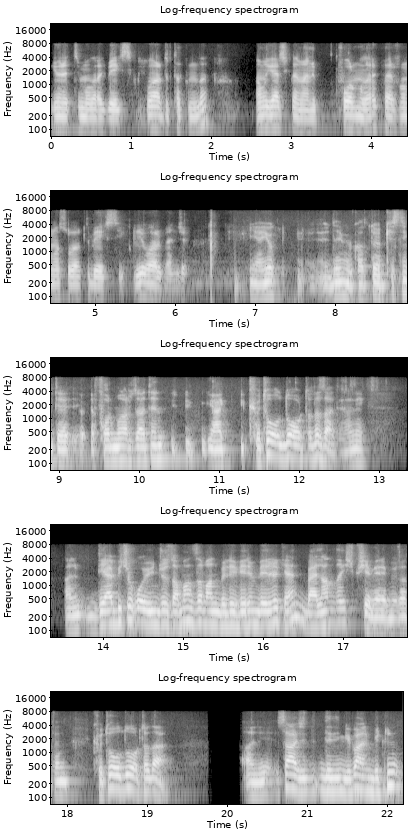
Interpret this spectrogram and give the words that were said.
yönetim olarak bir eksiklik vardır takımda. Ama gerçekten hani form olarak performans olarak da bir eksikliği var bence. Ya yok gibi katılıyorum. Kesinlikle form olarak zaten yani kötü olduğu ortada zaten. Hani hani diğer birçok oyuncu zaman zaman böyle verim verirken Belhanda hiçbir şey veremiyor. Zaten kötü olduğu ortada. Hani sadece dediğim gibi hani bütün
